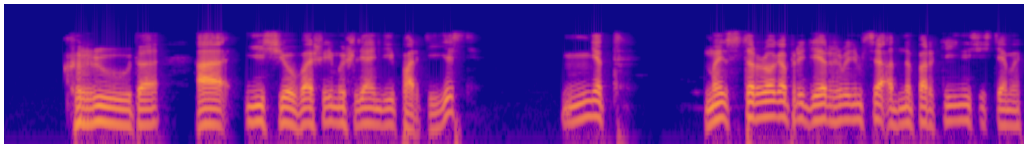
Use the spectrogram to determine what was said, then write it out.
— Круто! А еще в вашей Мышляндии партии есть? — Нет. Мы строго придерживаемся однопартийной системы.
